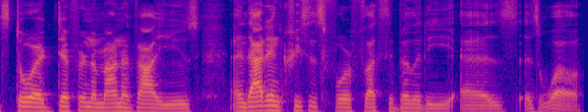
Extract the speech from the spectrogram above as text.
store a different amount of values, and that increases for flexibility as as well.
